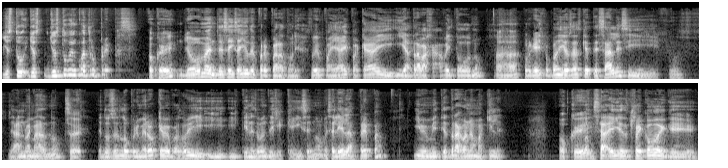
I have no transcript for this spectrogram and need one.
yo, estu- yo, yo estuve en cuatro prepas. Ok. Yo me aventé seis años de preparatoria. Estuve para allá y para acá y, y ya trabajaba y todo, ¿no? Ajá. Porque mis papás me dijeron, ¿sabes qué? Te sales y pues ya no hay más, ¿no? Sí. Entonces lo primero que me pasó y, y- y que en ese momento dije, ¿qué hice, no? Me salí de la prepa y me metí a trabajar en una maquila. Ok. O sea, y fue como de que,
